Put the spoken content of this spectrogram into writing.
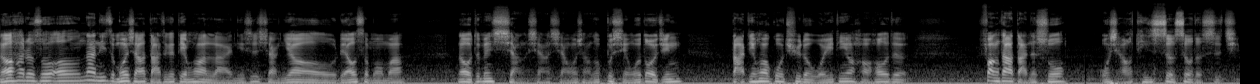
然后他就说哦，那你怎么会想要打这个电话来？你是想要聊什么吗？然后我这边想想想，我想说不行，我都已经打电话过去了，我一定要好好的放大胆的说，我想要听色色的事情。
